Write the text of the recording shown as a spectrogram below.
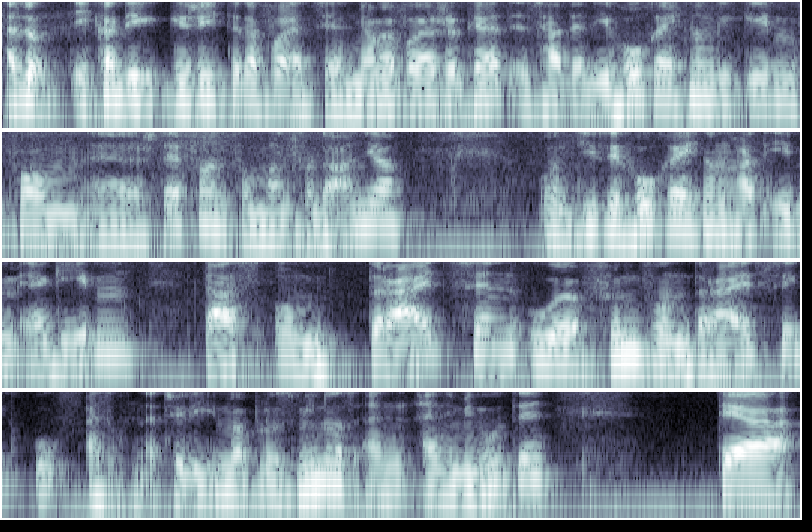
Also, ich kann die Geschichte davor erzählen. Wir haben ja vorher schon gehört, es hat ja die Hochrechnung gegeben vom äh, Stefan, vom Mann von der Anja. Und diese Hochrechnung hat eben ergeben, dass um 13.35 Uhr, also natürlich immer plus minus ein, eine Minute, der,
